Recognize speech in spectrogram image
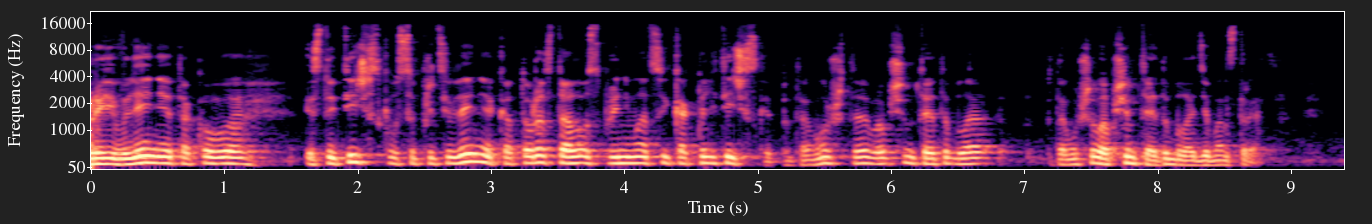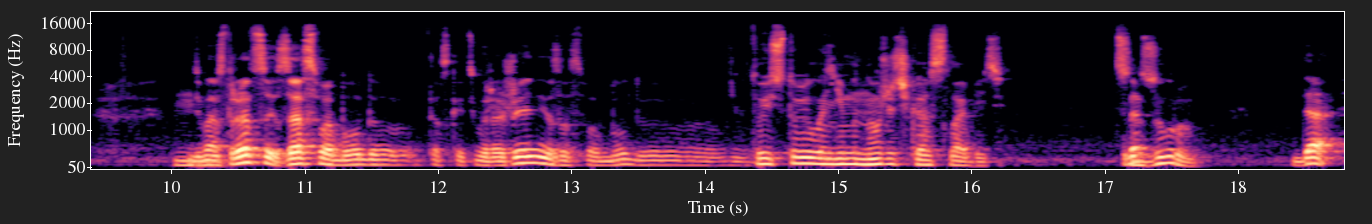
проявление такого эстетического сопротивления, которое стало восприниматься и как политическое, потому что, в общем-то, это была, потому что, в общем-то, это была демонстрация. Демонстрация за свободу, так сказать, выражения, за свободу. То есть стоило немножечко ослабить цензуру? Да,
